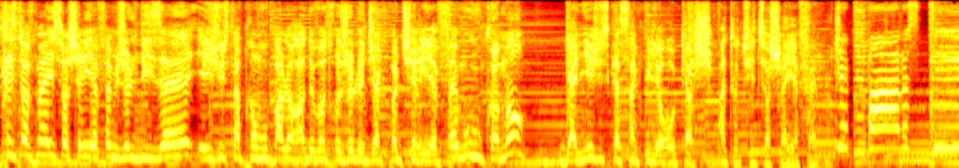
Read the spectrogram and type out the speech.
Christophe Maé sur Chéri FM, je le disais, et juste après on vous parlera de votre jeu le jackpot Chéri FM ou comment gagner jusqu'à 5000 euros cash. À tout de suite sur Chéri FM. J'ai pas de style.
